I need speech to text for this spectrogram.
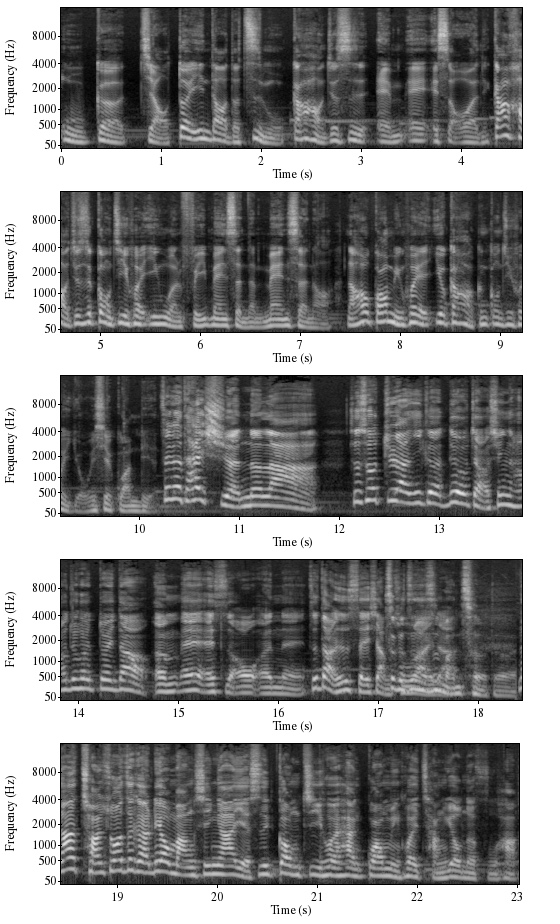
五个角对应到的字母刚好就是 M A S O N，刚好就是共济会英文 Freemason 的 Mason 哦，然后光明会又刚好跟共济会有一些关联，这个太玄了啦！就说居然一个六角星，然后就会对到 M A S O N 呢、这到底是谁想出来的啊、这个真的是蛮扯的。那传说这个六芒星啊，也是共济会和光明会常用的符号，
